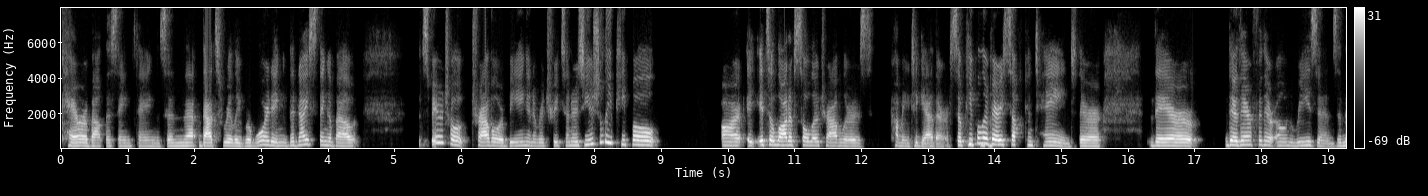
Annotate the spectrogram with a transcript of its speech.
care about the same things and that that's really rewarding. The nice thing about spiritual travel or being in a retreat center is usually people are it's a lot of solo travelers coming together. So people mm-hmm. are very self-contained. They're they're they're there for their own reasons and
